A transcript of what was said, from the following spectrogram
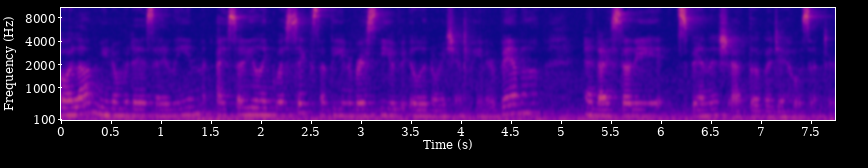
Hola, mi nombre es Aileen. I study linguistics at the University of Illinois Champaign-Urbana, and I study Spanish at the Vallejo Center.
